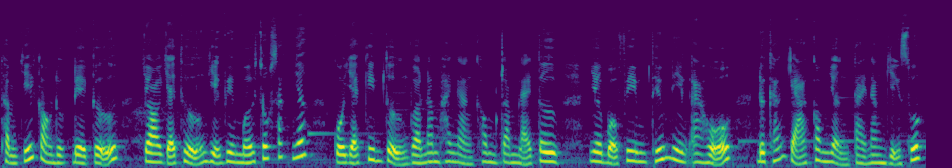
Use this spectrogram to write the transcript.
thậm chí còn được đề cử cho giải thưởng diễn viên mới xuất sắc nhất của giải Kim Tượng vào năm 2004 nhờ bộ phim Thiếu niên A Hổ, được khán giả công nhận tài năng diễn xuất.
